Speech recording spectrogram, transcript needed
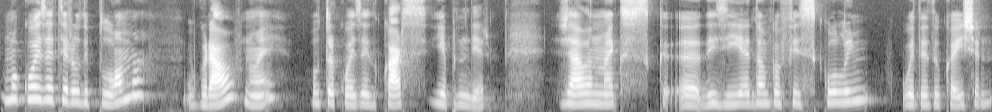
uma coisa é ter o diploma, o grau, não é? Outra coisa é educar-se e aprender. Já Alan Max uh, dizia: Don't confuse schooling with education.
